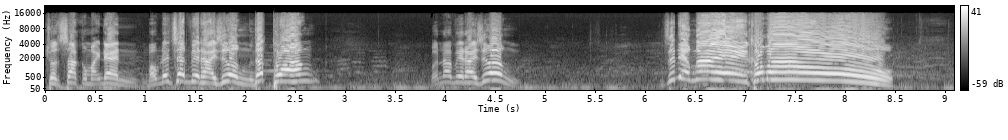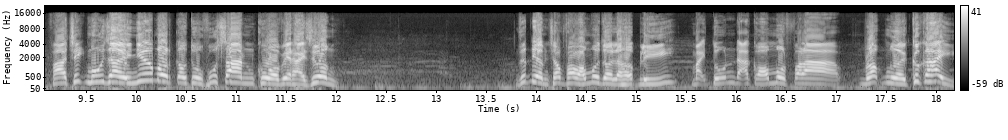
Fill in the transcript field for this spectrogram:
Chuẩn xác của Mạnh Đèn, Bóng đến chân Việt Hải Dương, rất thoáng. Vẫn là Việt Hải Dương. Dứt điểm ngay, không vào! Pha trích mũi giày như một cầu thủ phút sàn của Việt Hải Dương. Dứt điểm trong pha bóng vừa rồi là hợp lý. Mạnh Tuấn đã có một pha block người cực hay.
